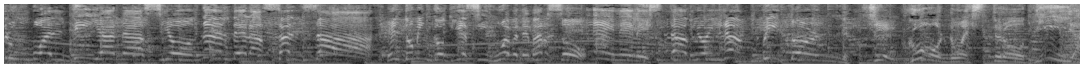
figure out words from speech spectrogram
rumbo al Día Nacional de la Salsa. El domingo 19 de marzo en el Estadio Irán Beaton. Llegó nuestro día.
